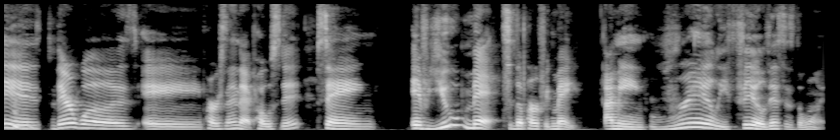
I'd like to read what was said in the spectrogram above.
is there was a person that posted saying if you met the perfect mate, I mean, really feel this is the one,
